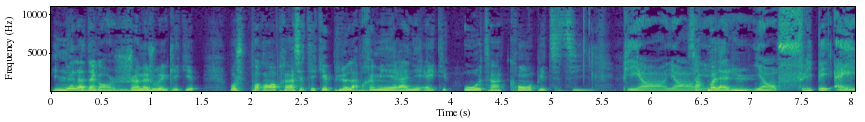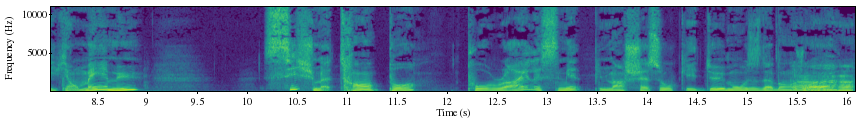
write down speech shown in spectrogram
Il y en a là-dedans jamais joué avec l'équipe. Moi, je peux pas comprendre, cette équipe-là, la première année, a été autant compétitive. Puis ils ont, ils ont, Ça n'a pas ils ont flippé. Hey, ils ont même eu, si je me trompe pas, pour Riley Smith puis Marsh Chesso, qui est deux Moses de bons Uh-huh. joueurs,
